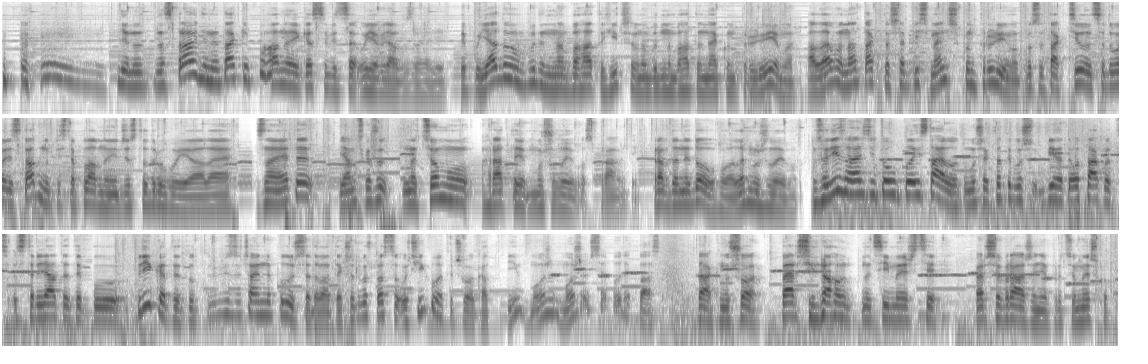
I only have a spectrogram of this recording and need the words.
Ні, ну насправді не так і погано, як я собі це уявляв взагалі. Типу, я думав, буде набагато гірше, вона буде набагато неконтролюєма, але вона так то ще більш-менш контролюєма. Просто так, цілиться доволі складно після плавної g 102 але знаєте, я вам скажу, на цьому грати можливо, справді. Правда, недовго, але можливо. Взагалі залежить від того плейстайлу, тому що якщо ти будеш бігати отак, от стріляти, типу, флікати, то тобі, звичайно, не вийде давати. Якщо ти будеш просто очікувати, чувака, тоді може, може все буде класно. Так, ну що, перший раунд на цій мишці. Перше враження про цю мишку.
